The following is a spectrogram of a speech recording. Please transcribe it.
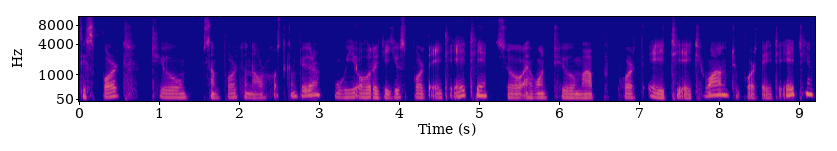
this port to some port on our host computer. We already use port 8080, so I want to map port 8081 to port 8080,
